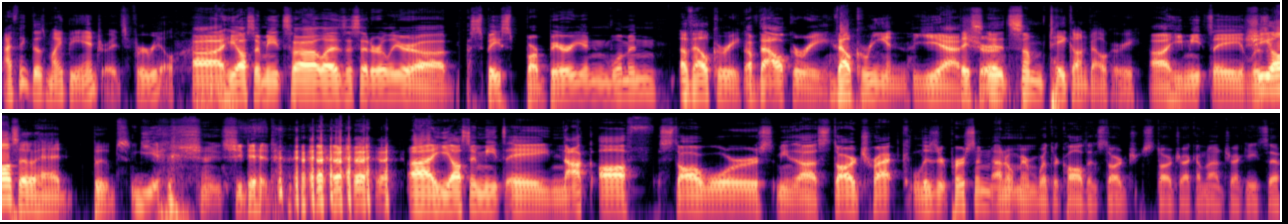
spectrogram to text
I think those might be androids for real. Uh, he also meets, uh, as I said earlier, uh, a space barbarian woman, A Valkyrie, a Valkyrie. Valkyrian. yeah, They, sure. It's some take on Valkyrie. Uh, he meets a She also had boobs. Yeah, she, she did. uh, he also meets a knockoff Star Wars, I mean, uh, Star Trek lizard person. I don't remember what they're called in Star Star Trek. I'm not a Trekkie, so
